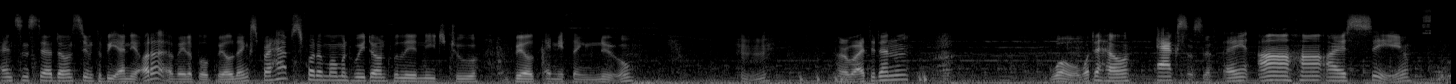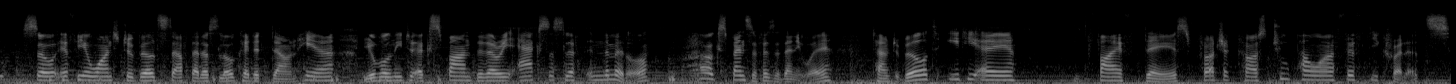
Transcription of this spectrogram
And since there don't seem to be any other available buildings, perhaps for the moment we don't really need to build anything new. Hmm. Alrighty then. Whoa, what the hell? Access lift, eh? Uh-huh, I see. So if you want to build stuff that is located down here, you will need to expand the very access lift in the middle. How expensive is it anyway? Time to build, ETA 5 days, project costs 2 power, 50 credits.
